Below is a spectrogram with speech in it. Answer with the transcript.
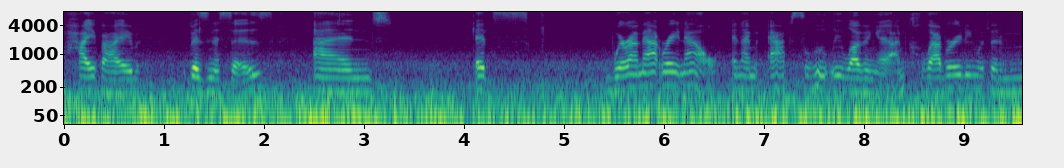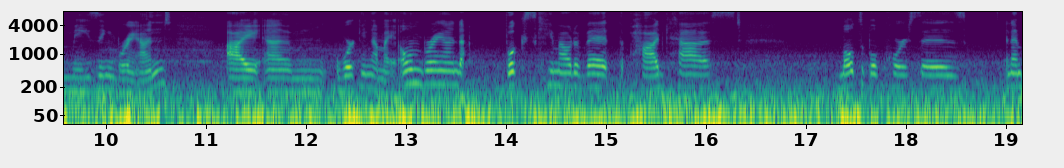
high vibe businesses. And it's where I'm at right now. And I'm absolutely loving it. I'm collaborating with an amazing brand. I am working on my own brand books came out of it, the podcast, multiple courses, and I'm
